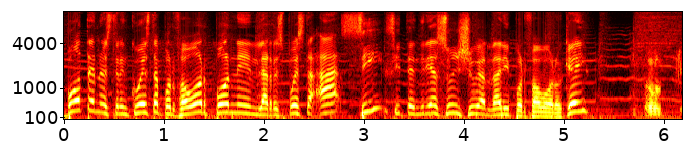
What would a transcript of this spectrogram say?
Vota nuestra encuesta, por favor. Ponen la respuesta A, sí, sí tendrías un Sugar Daddy, por favor, ¿ok? Ok.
